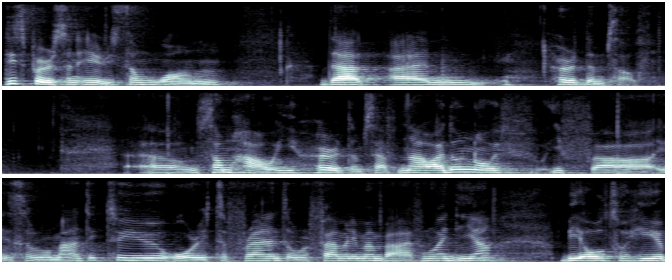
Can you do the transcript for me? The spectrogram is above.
This person is someone that um, hurt themselves. Um, somehow he hurt himself. Now I don't know if if uh, it's a romantic to you or it's a friend or a family member. I have no idea. Be also here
